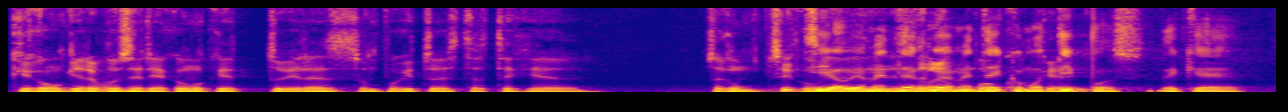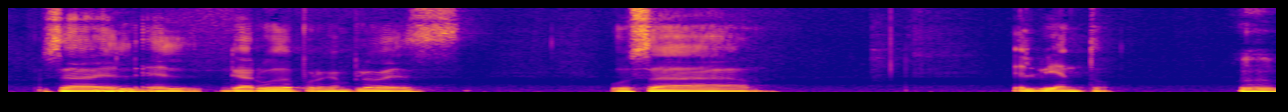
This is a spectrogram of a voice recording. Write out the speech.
Que como quiera, pues sería como que tuvieras un poquito de estrategia. O sea, como, sí, como Sí, que obviamente, obviamente hay como tipos de que, o sea, el, el Garuda, por ejemplo, es usa el viento. Ajá.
